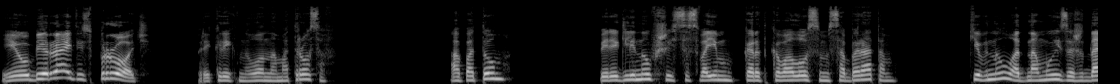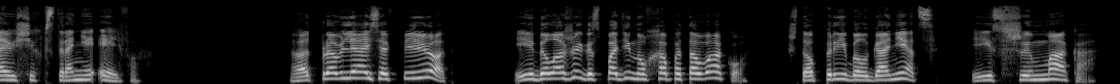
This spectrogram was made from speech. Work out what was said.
и убирайтесь прочь!» — прикрикнул он на матросов. А потом, переглянувшись со своим коротковолосым собратом, кивнул одному из ожидающих в стороне эльфов. «Отправляйся вперед и доложи господину Хапатаваку, что прибыл гонец из Шимака.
